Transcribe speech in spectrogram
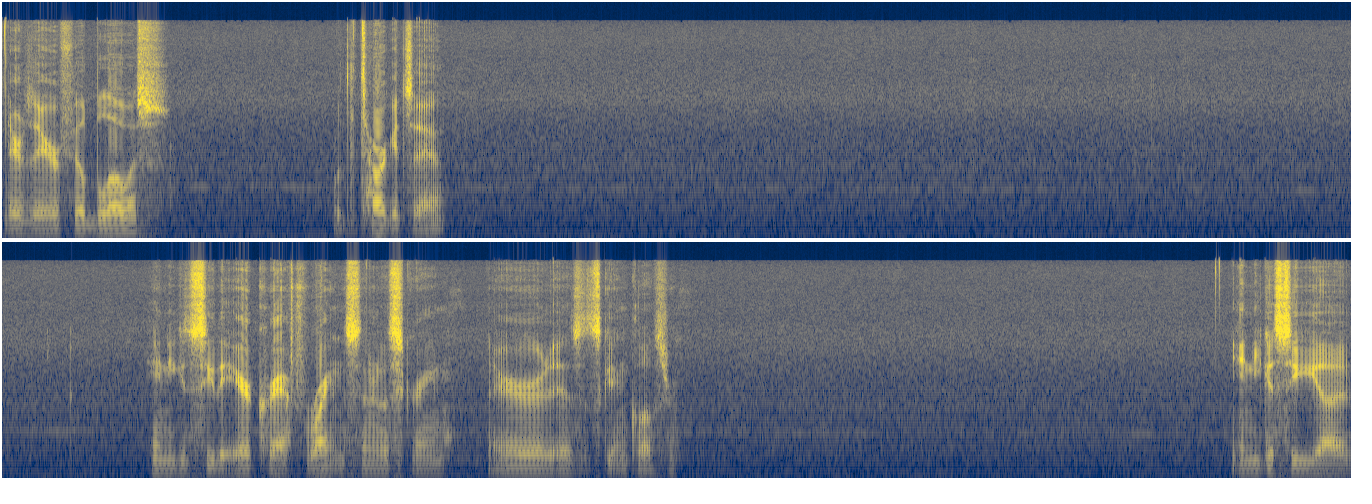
There's the airfield below us, where the target's at. And you can see the aircraft right in the center of the screen. There it is, it's getting closer. And you can see uh,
